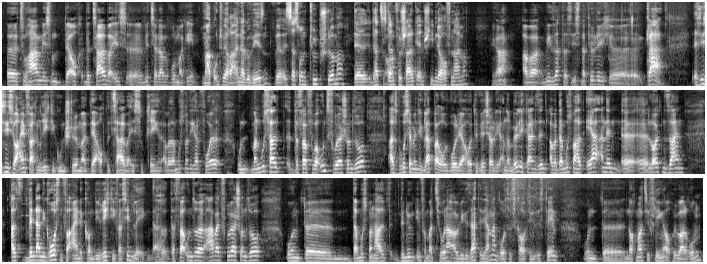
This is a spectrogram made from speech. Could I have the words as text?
äh, zu haben ist und der auch bezahlbar ist, äh, wird es ja da wohl mal geben. Marc Utt wäre einer gewesen. Ist das so ein Typ Stürmer? Der hat sich ja. dann für Schalke entschieden, der Hoffenheimer? Ja, aber wie gesagt, das ist natürlich äh, klar. Es ist nicht so einfach, einen richtig guten Stürmer, der auch bezahlbar ist, zu kriegen. Aber da muss man sich halt vorher und man muss halt, das war für uns früher schon so, als Borussia Mönchengladbach, obwohl ja heute wirtschaftlich andere Möglichkeiten sind, aber da muss man halt eher an den äh, äh Leuten sein, als wenn dann die großen Vereine kommen, die richtig was hinlegen. Also ja. das war unsere Arbeit früher schon so. Und äh, da muss man halt genügend Informationen haben. Aber wie gesagt, sie haben ein großes Scouting-System. Und äh, nochmals, sie fliegen auch überall rum.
